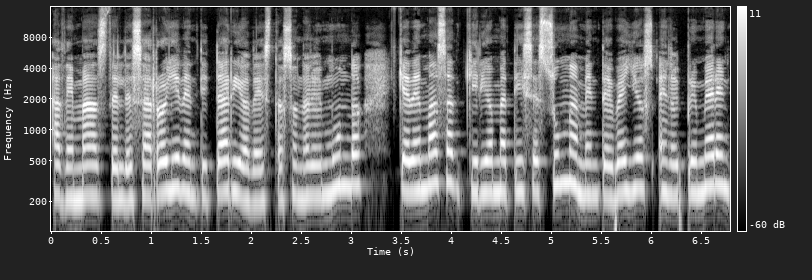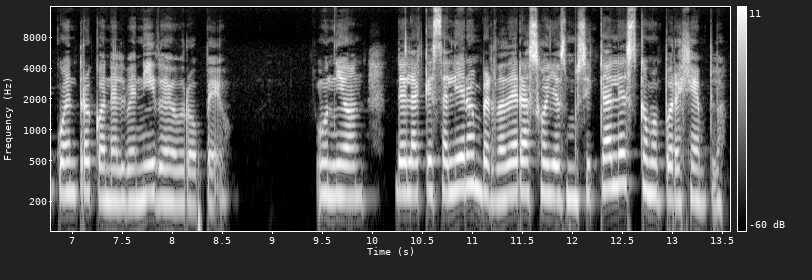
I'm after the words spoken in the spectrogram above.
además del desarrollo identitario de esta zona del mundo, que además adquirió matices sumamente bellos en el primer encuentro con el venido europeo. Unión de la que salieron verdaderas joyas musicales como por ejemplo,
